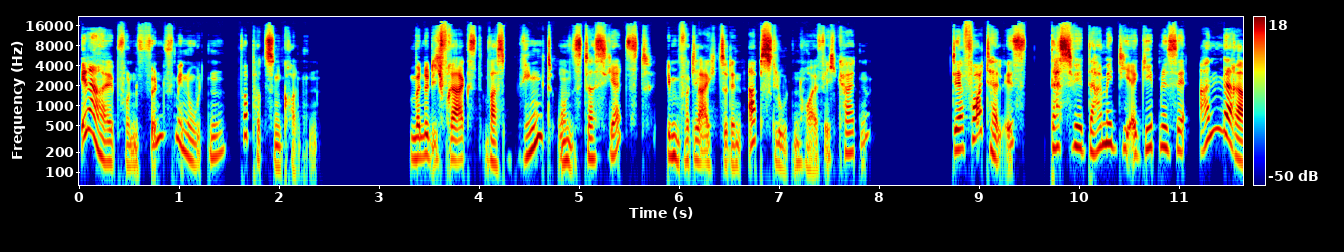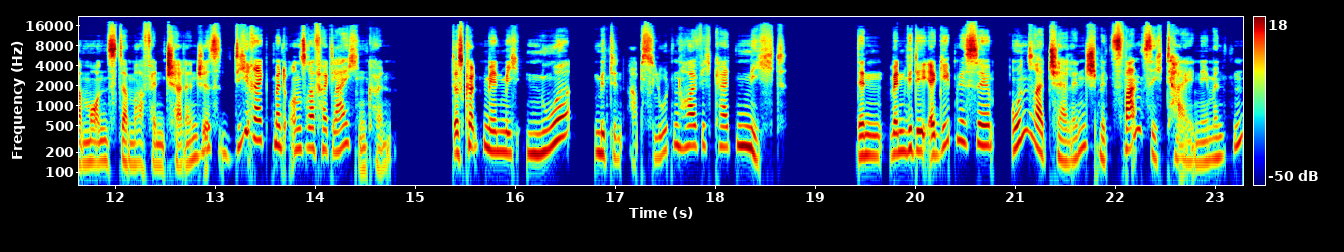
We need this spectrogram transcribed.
innerhalb von fünf Minuten verputzen konnten. wenn du dich fragst, was bringt uns das jetzt im Vergleich zu den absoluten Häufigkeiten? Der Vorteil ist, dass wir damit die Ergebnisse anderer Monster Muffin Challenges direkt mit unserer vergleichen können. Das könnten wir nämlich nur mit den absoluten Häufigkeiten nicht. Denn wenn wir die Ergebnisse unserer Challenge mit 20 Teilnehmenden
